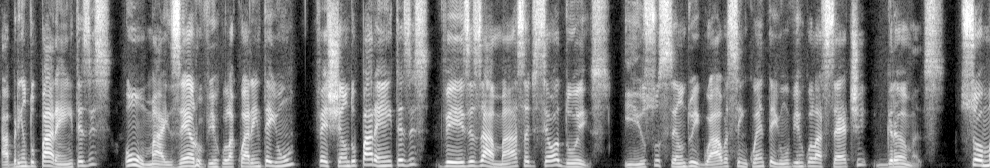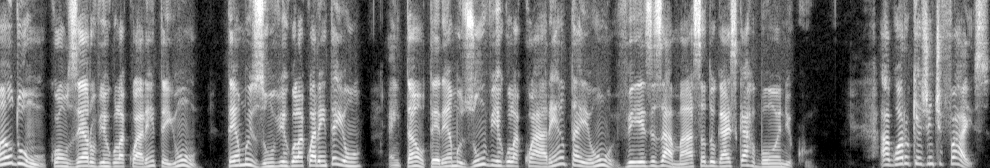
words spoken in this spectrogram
abrindo parênteses, 1 mais 0,41, fechando parênteses, vezes a massa de CO2, isso sendo igual a 51,7 gramas. Somando 1 com 0,41, temos 1,41. Então, teremos 1,41 vezes a massa do gás carbônico. Agora, o que a gente faz?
